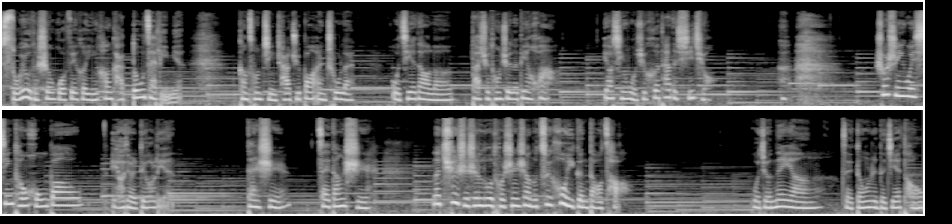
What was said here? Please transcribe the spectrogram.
所有的生活费和银行卡都在里面。刚从警察局报案出来，我接到了大学同学的电话。邀请我去喝他的喜酒，说是因为心疼红包，有点丢脸。但是，在当时，那确实是骆驼身上的最后一根稻草。我就那样在冬日的街头，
